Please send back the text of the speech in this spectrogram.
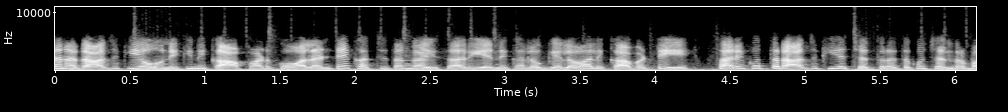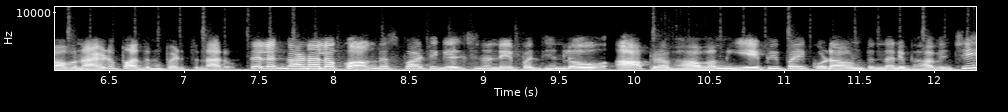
తన రాజకీయ ఉనికిని కాపాడుకోవాలంటే ఖచ్చితంగా ఈసారి ఎన్నికల్లో గెలవాలి కాబట్టి సరికొత్త రాజకీయ చతురతకు చంద్రబాబు నాయుడు పదును పెడుతున్నారు. తెలంగాణలో కాంగ్రెస్ పార్టీ గెలిచిన నేపథ్యంలో ఆ ప్రభావం ఏపీపై కూడా ఉంటుందని భావించి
